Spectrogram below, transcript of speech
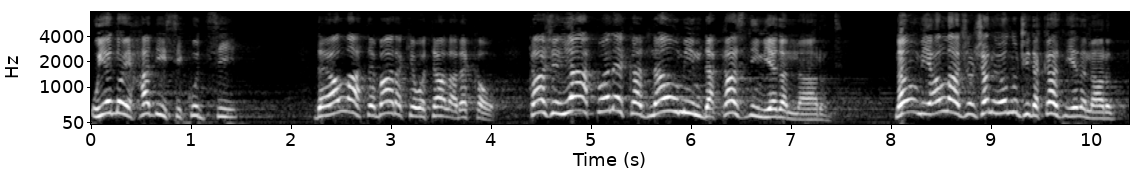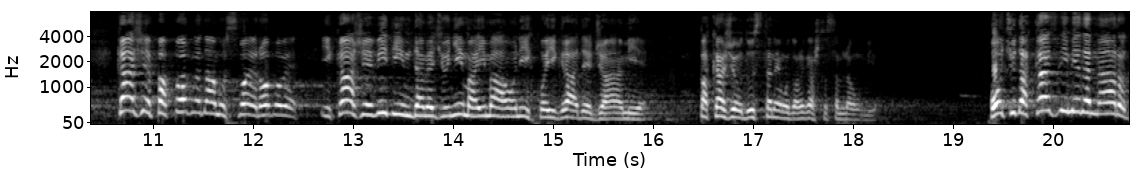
u jednoj hadisi kudci da je Allah te barake o teala rekao kaže ja ponekad naumim da kaznim jedan narod. Naumi Allah Đelšanu je odluči da kazni jedan narod. Kaže pa pogledam u svoje robove i kaže vidim da među njima ima onih koji grade džamije. Pa kaže, odustanem od onoga što sam naumio. Hoću da kaznim jedan narod,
